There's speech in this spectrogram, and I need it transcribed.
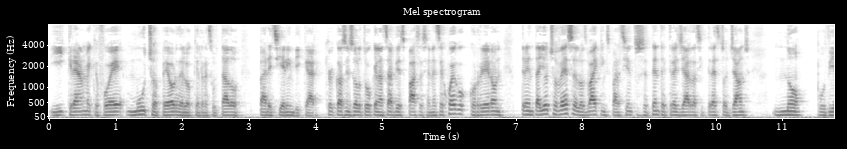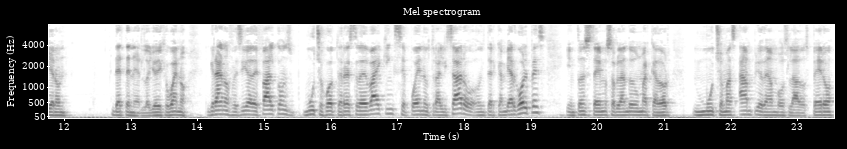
y créanme que fue mucho peor de lo que el resultado pareciera indicar. Kirk Cousins solo tuvo que lanzar 10 pases en ese juego, corrieron 38 veces los Vikings para 173 yardas y 3 touchdowns, no pudieron detenerlo. Yo dije, bueno, gran ofensiva de Falcons, mucho juego terrestre de Vikings, se puede neutralizar o, intercambiar golpes y entonces estaremos hablando de un marcador mucho más amplio de ambos lados. Pero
